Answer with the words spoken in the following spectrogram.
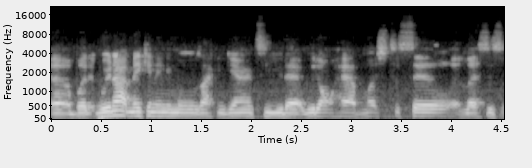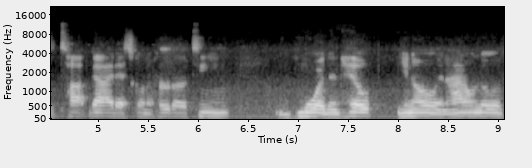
Uh, but we're not making any moves. I can guarantee you that we don't have much to sell unless it's a top guy that's going to hurt our team more than help, you know. And I don't know if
